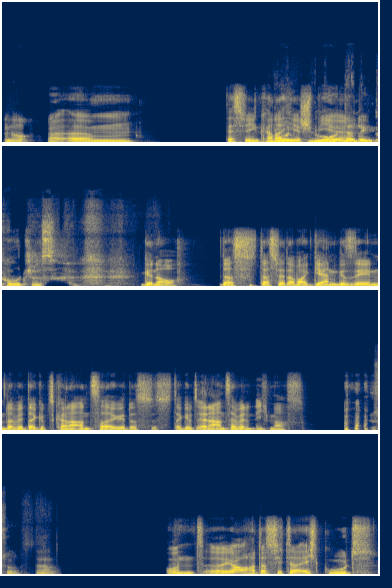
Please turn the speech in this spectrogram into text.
Genau. Ähm, deswegen kann nur, er hier spielen. nur unter den Coaches. Genau. Das, das wird aber gern gesehen. Da, wird, da gibt es keine Anzeige. Das ist, da gibt es eine Anzeige, wenn du nicht machst. So, ja. Und äh, ja, hat das sich da echt gut,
